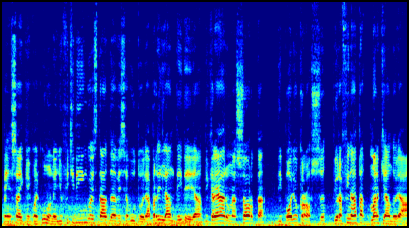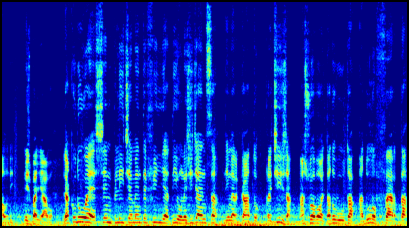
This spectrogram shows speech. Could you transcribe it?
Pensai che qualcuno negli uffici di Ingolstad avesse avuto la brillante idea di creare una sorta di Polio Cross più raffinata marchiando le Audi. Mi sbagliavo. La Q2 è semplicemente figlia di un'esigenza di mercato precisa, a sua volta dovuta ad un'offerta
